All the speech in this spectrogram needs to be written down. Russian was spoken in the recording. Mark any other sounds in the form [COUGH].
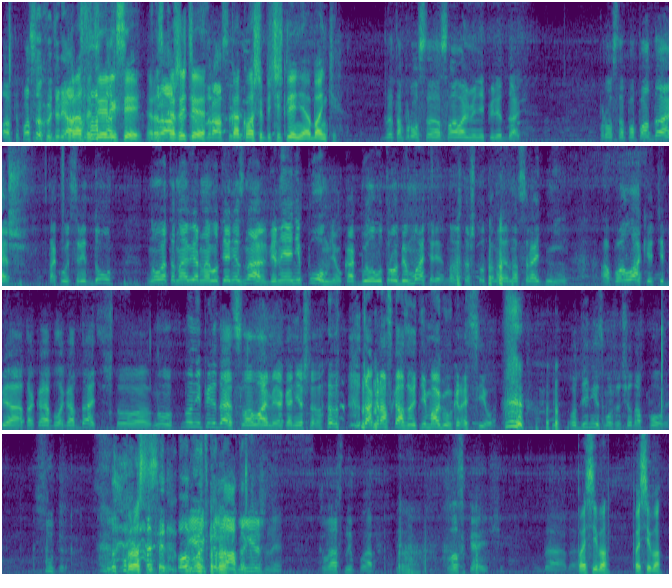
А, ты постой хоть рядом. Здравствуйте, Алексей. [LAUGHS] Здравствуйте, Расскажите, здравствуйте. как ваши впечатления о банке? Это просто словами не передать. Просто попадаешь в такую среду. Ну, это, наверное, вот я не знаю, вернее, я не помню, как было в утробе матери, но это что-то, наверное, сродни. А в Валаке у тебя такая благодать, что, ну, ну, не передать словами, я, конечно, [LAUGHS] так рассказывать не могу красиво. Вот Денис может что дополнить. Супер. Просто супер. Он будет Мягкий, краток. нежный, классный пар. Ласкающий. Да, да. Спасибо. Спасибо.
